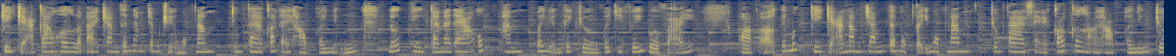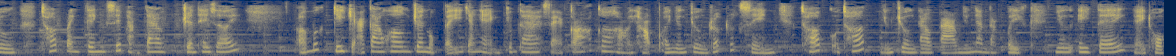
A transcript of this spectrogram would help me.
chi trả cao hơn là 300 đến 500 triệu một năm, chúng ta có thể học ở những nước như Canada, Úc, Anh với những cái trường với chi phí vừa phải. Hoặc ở cái mức chi trả 500 tới 1 tỷ một năm, chúng ta sẽ có cơ hội học ở những trường top ranking xếp hạng cao trên thế giới ở mức chi trả cao hơn trên 1 tỷ chẳng hạn, chúng ta sẽ có cơ hội học ở những trường rất rất xịn, top của top, những trường đào tạo, những ngành đặc biệt như y tế, nghệ thuật,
